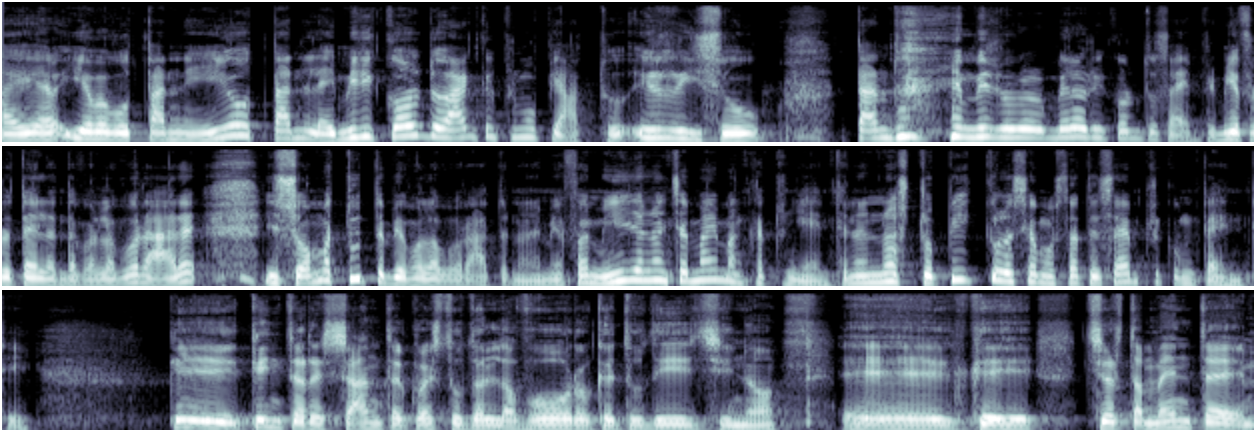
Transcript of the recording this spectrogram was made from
a, io avevo otto anni io, otto anni lei. Mi ricordo anche il primo piatto, il riso. Tanto me lo ricordo sempre. Mio fratello andava a lavorare, insomma, tutti abbiamo lavorato nella mia famiglia, non ci è mai mancato niente. Nel nostro piccolo siamo stati sempre contenti. Che, che, interessante questo del lavoro che tu dici, no? eh, che certamente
